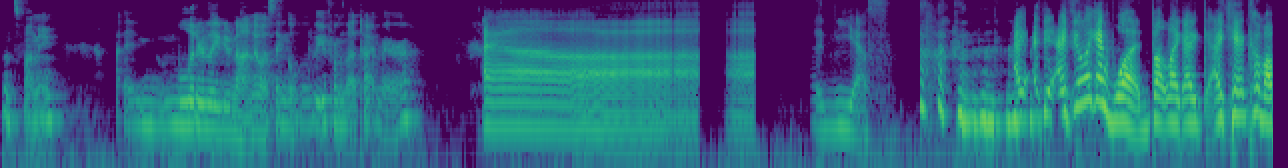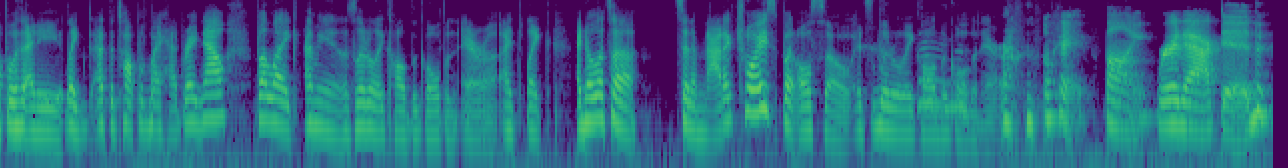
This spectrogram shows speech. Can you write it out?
That's funny. I literally do not know a single movie from that time era. Uh, uh yes. I I, thi- I feel like I would, but like I I can't come up with any like at the top of my head right now. But like I mean, it's literally called the golden era. I like I know that's a cinematic choice, but also it's literally called the Mm. golden era. okay, fine. Redacted.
